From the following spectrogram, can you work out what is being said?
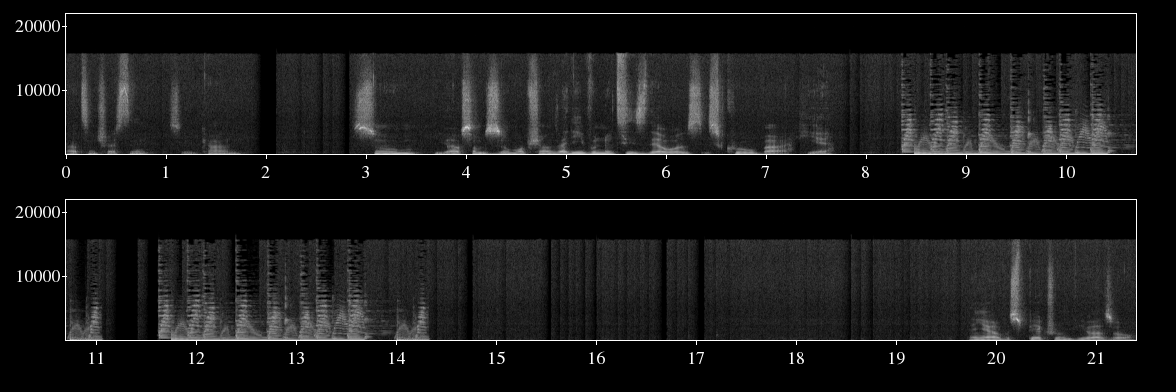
That's interesting. So you can zoom. You have some zoom options. I didn't even notice there was a scroll bar here. Then you have a spectrum view as well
